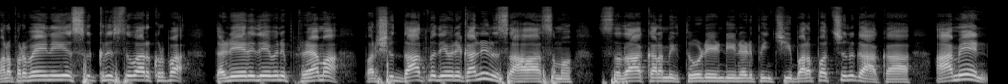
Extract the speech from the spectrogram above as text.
మన ప్రభైన యేసు క్రీస్తు వారి కృప తండ్రి దేవుని ప్రేమ పరిశుద్ధాత్మ దేవుని కానీ సహవాసము సదాకాలం మీకు తోడేండి నడిపించి బలపరచునుగాక. ఆమెన్.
